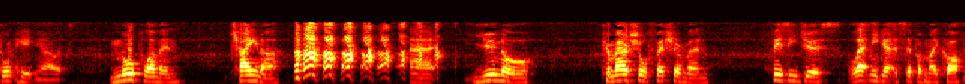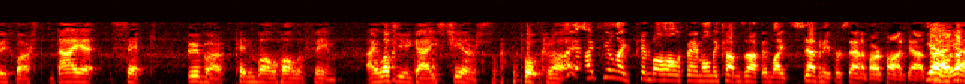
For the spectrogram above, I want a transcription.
don't hate me, Alex. No plumbing, China, uh, you know, commercial fisherman, fizzy juice. Let me get a sip of my coffee first. Diet, sick, Uber, Pinball Hall of Fame. I love you guys. Cheers. Poke rock. I, I feel like Pinball Hall of Fame only comes up in like 70% of our podcasts. Yeah, yeah, I don't know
